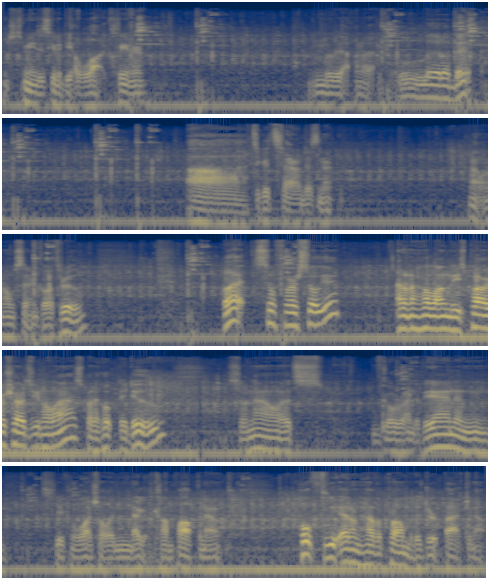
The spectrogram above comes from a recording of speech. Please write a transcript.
It just means it's going to be a lot cleaner. Move that one a little bit. Ah, it's a good sound, isn't it? That one almost didn't go through. But so far so good. I don't know how long these power shards are going to last, but I hope they do. So now let's go around to the end and if we can watch all the nuggets come popping out. Hopefully I don't have a problem with the dirt backing up.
